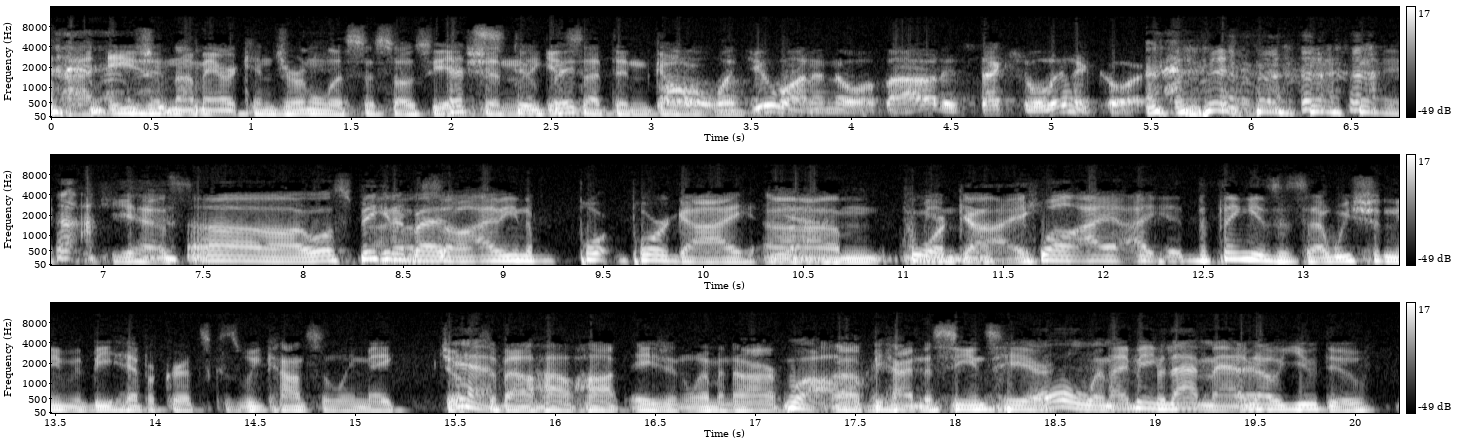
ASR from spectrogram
uh, Asian American Journalists Association. I guess that didn't go. Oh, what you want to know about is sexual intercourse. yes. Oh well, speaking Uh, about so I mean, poor poor guy. Yeah, Um, I poor mean, guy. Well, I, I the thing is, is that we shouldn't even be hypocrites because we constantly make jokes Yeah. about how hot Asian women are. Well, uh, behind the scenes here, all women, I mean, for that matter. I know you do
